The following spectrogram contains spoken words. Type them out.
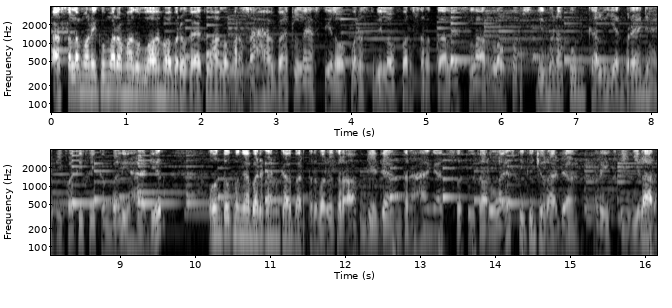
Assalamualaikum warahmatullahi wabarakatuh Halo para sahabat Lesti Lovers, Belovers, serta Leslar Lovers Di mana pun kalian berada, Diva TV kembali hadir Untuk mengabarkan kabar terbaru terupdate dan terhangat seputar Lesti Kejora dan Rizky Bilar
